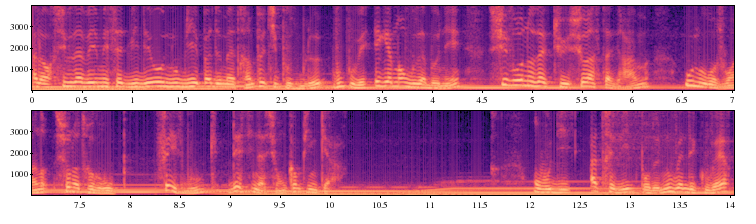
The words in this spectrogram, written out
Alors si vous avez aimé cette vidéo, n'oubliez pas de mettre un petit pouce bleu, vous pouvez également vous abonner, suivre nos actus sur Instagram ou nous rejoindre sur notre groupe Facebook Destination Camping Car. On vous dit à très vite pour de nouvelles découvertes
